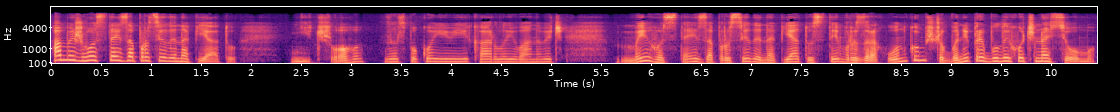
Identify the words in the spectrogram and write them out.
а ми ж гостей запросили на п'яту. Нічого, заспокоїв її Карло Іванович. Ми гостей запросили на п'яту з тим розрахунком, щоб вони прибули хоч на сьому.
